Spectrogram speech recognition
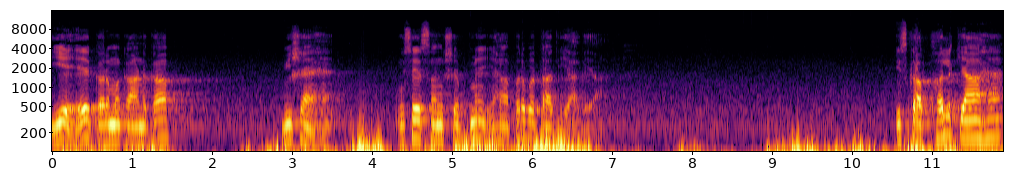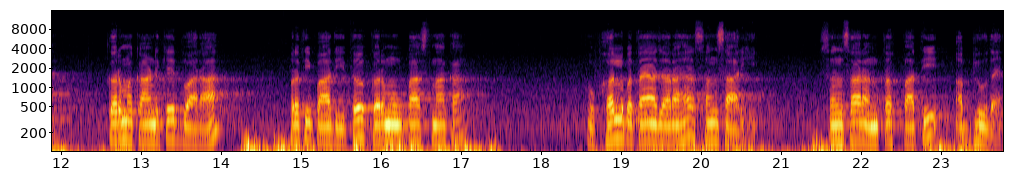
ये कर्मकांड का विषय है। उसे संक्षेप में यहाँ पर बता दिया गया। इसका फल क्या है? कर्म कांड के द्वारा प्रतिपादित कर्म उपासना का। तो फल बताया जा रहा है संसार। ही संसार अंतपाती अभ्युदय।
